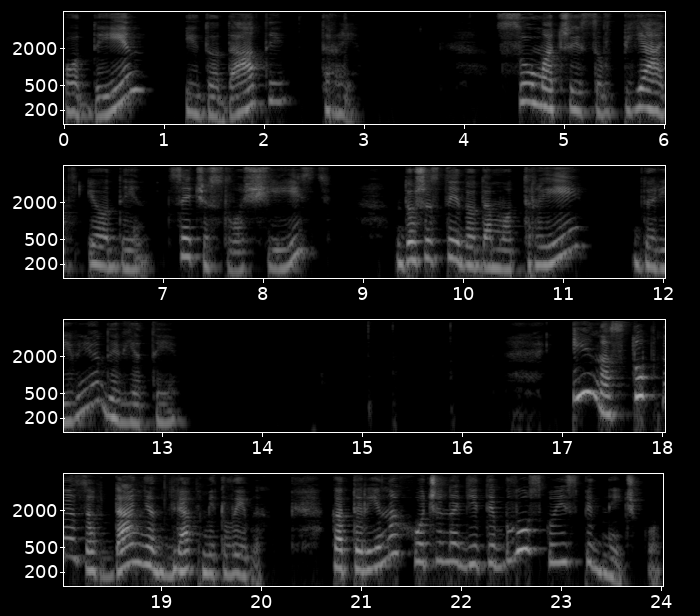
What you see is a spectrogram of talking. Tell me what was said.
1 і додати 3. Сума чисел 5 і 1 це число 6. До 6 додамо 3, дорівнює 9. І наступне завдання для кмітливих. Катерина хоче надіти блузку і спідничку.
